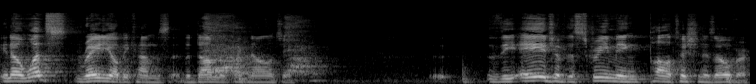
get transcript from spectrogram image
you know, once radio becomes the dominant technology, the age of the screaming politician is over.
